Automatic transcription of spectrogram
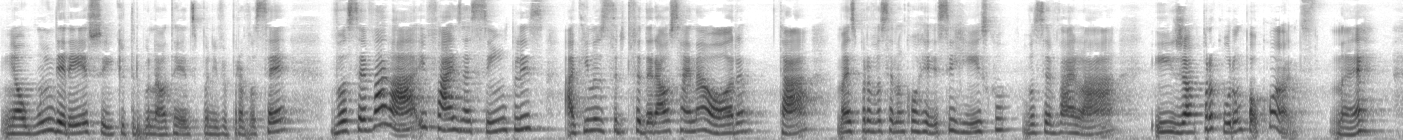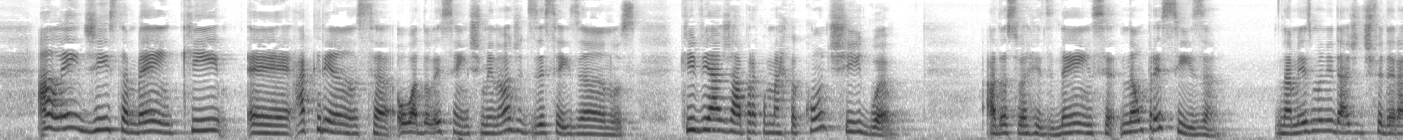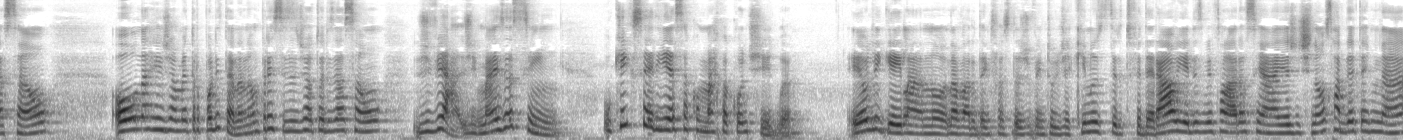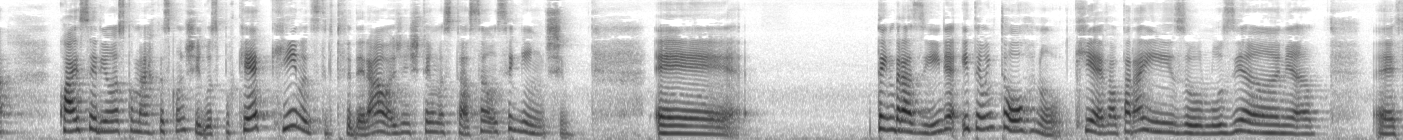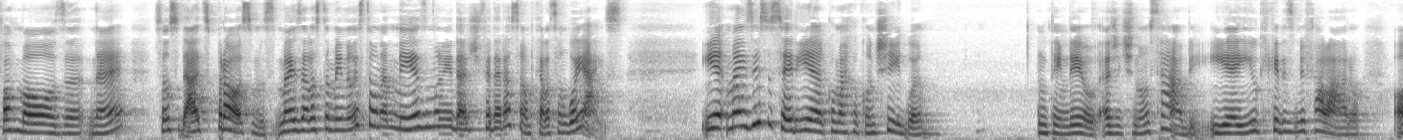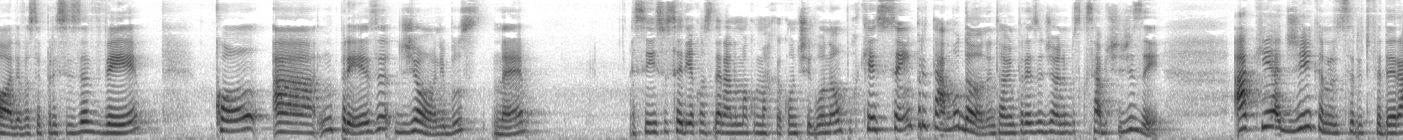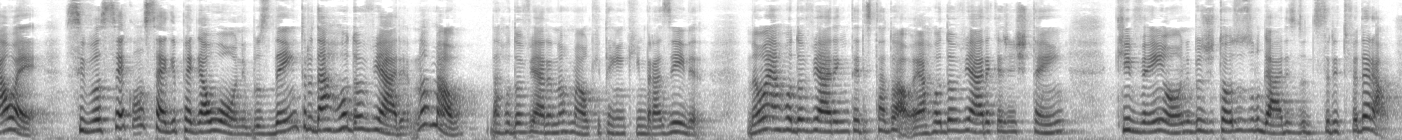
em algum endereço que o tribunal tenha disponível para você, você vai lá e faz, é simples, aqui no Distrito Federal sai na hora, tá? Mas para você não correr esse risco, você vai lá e já procura um pouco antes, né? A lei diz também que é, a criança ou adolescente menor de 16 anos que viajar para a comarca contígua à da sua residência não precisa, na mesma unidade de federação ou na região metropolitana, não precisa de autorização de viagem. Mas assim, o que, que seria essa comarca contígua? Eu liguei lá no, na Vara da Infância e da Juventude aqui no Distrito Federal e eles me falaram assim: ah, a gente não sabe determinar quais seriam as comarcas contíguas, porque aqui no Distrito Federal a gente tem uma situação seguinte: é, tem Brasília e tem o entorno, que é Valparaíso, Lusiânia, é, Formosa, né? São cidades próximas, mas elas também não estão na mesma unidade de federação, porque elas são Goiás. E, mas isso seria comarca contígua? Entendeu? A gente não sabe. E aí o que, que eles me falaram? Olha, você precisa ver com a empresa de ônibus, né? Se isso seria considerado uma comarca contígua ou não, porque sempre está mudando. Então, a empresa de ônibus que sabe te dizer. Aqui a dica no Distrito Federal é: se você consegue pegar o ônibus dentro da rodoviária normal, da rodoviária normal que tem aqui em Brasília, não é a rodoviária interestadual, é a rodoviária que a gente tem que vem ônibus de todos os lugares do Distrito Federal.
